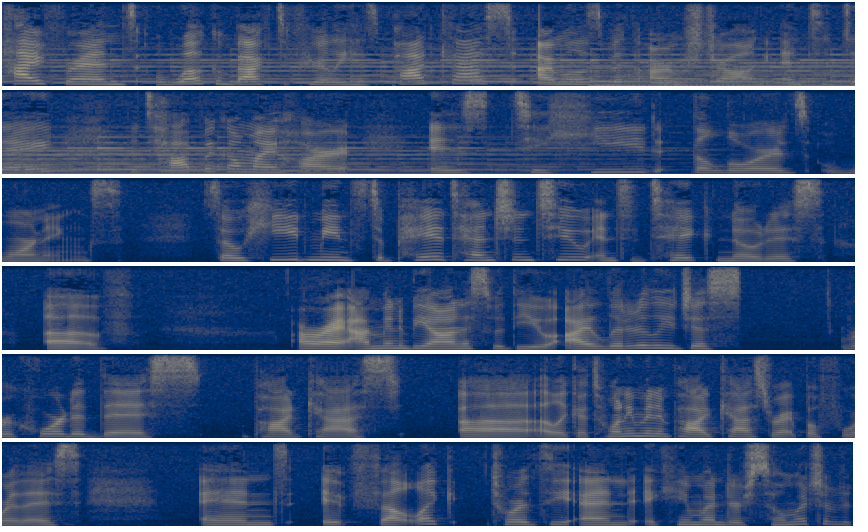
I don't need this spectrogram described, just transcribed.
Hi, friends. Welcome back to Purely His podcast. I'm Elizabeth Armstrong, and today the topic on my heart is to heed the Lord's warnings. So, heed means to pay attention to and to take notice of. All right, I'm going to be honest with you. I literally just recorded this podcast, uh, like a 20 minute podcast right before this, and it felt like towards the end it came under so much of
